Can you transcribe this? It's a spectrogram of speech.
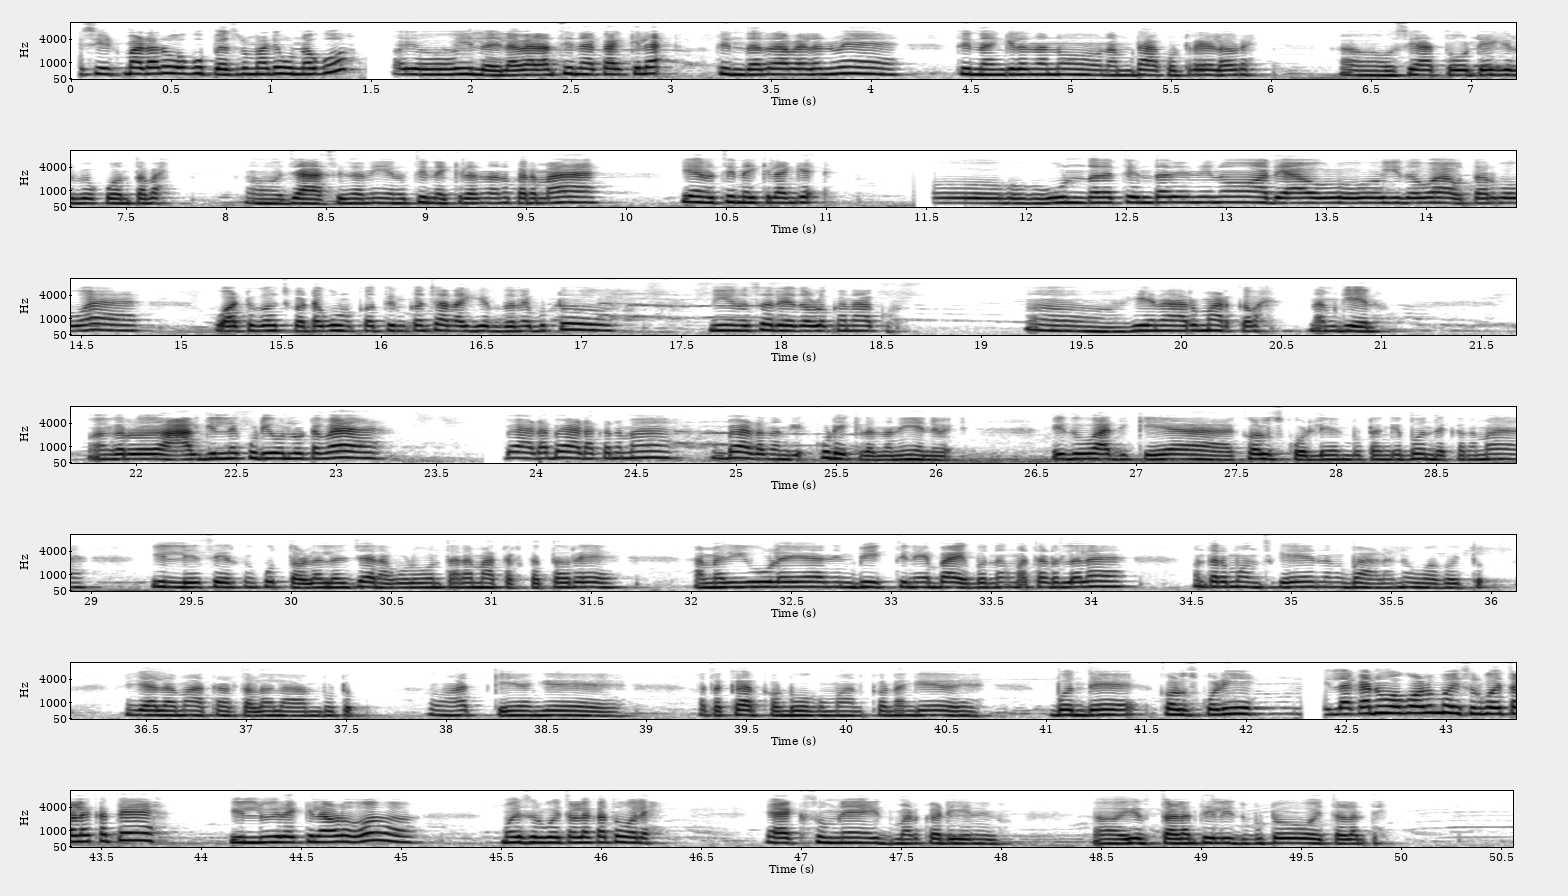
ಸೀಟ್ ಮಾಡೋರು ಹೋಗು ಪೆಸರು ಮಾಡಿ ಉಣ್ಣಗು. ಅಯ್ಯೋ, ಇಲ್ಲ ಇಲ್ಲ ಅವೆಲ್ಲ ತಿನ್ನೋಕ್ಕಾಗಿಲ್ಲ ತಿಂದರೆ ಅವೆಲ್ಲನೂ ತಿನ್ನಂಗಿಲ್ಲ ನಾನು. ನಮ್ಮ ಡಾಕ್ಟ್ರೆ ಹೇಳವ್ರೆ ಹುಸಿ ಆ ತೋಟೆಗಿರಬೇಕು ಅಂತವ. ಜಾಸ್ತಿ ನಾನು ಏನು ತಿನ್ನಕ್ಕಿಲ್ಲ ನಾನು ಕರ್ಮ. ಏನು ತಿನ್ನಕ್ಕಿಲ್ಲ ಹಂಗೆ. ಉಣ್ದರೆ ತಿಂದರೆ ನೀನು ಅದ್ಯಾವ ಇದಾವ ಅವತಾರವ ಒಟ್ಟಿಗೆ ಹಚ್ಕೊಟ್ಟಾಗ ಉಣ್ಕೊ ತಿನ್ಕೊಂಡು ಚೆನ್ನಾಗಿರ್ದಾನೆ ಬಿಟ್ಟು ನೀನು ಸರಿ ಅದೊಳ್ಕನ ಹಾಕು. ಹ್ಞೂ ಏನಾರು ಮಾಡ್ಕವ ನಮಗೇನು. ಹಂಗಾರೆ ಆಗಿಲ್ಲೇ ಕುಡಿ ಒಂದು ಲೋಟವ? ಬೇಡ ಬೇಡ ಕಣಮ್ಮ, ಬೇಡ ನನಗೆ, ಕುಡಿಯಕ್ಕಿಲ್ಲ ನಾನು ಏನುವೆ. ಇದು ಅದಕ್ಕೆ ಕಳಿಸ್ಕೊಡ್ಲಿ ಅಂದ್ಬಿಟ್ಟಂಗೆ ಬಂದೆ ಕಣಮ್ಮ. ಇಲ್ಲೇ ಸೇರ್ಕೊಂಡು ಕೂತಾಳಲ್ಲ, ಜನಗಳು ಒಂಥರ ಮಾತಾಡ್ಕೊತಾವ್ರೆ ಆಮೇಲೆ ಇವಳೆ ನಿನ್ ಬೀಗ್ತೀನಿ ಬಾಯಿ ಬಂದಂಗೆ ಮಾತಾಡಲಲ್ಲ ಒಂಥರ ಮನ್ಸಿಗೆ ನಂಗೆ ಭಾಳ ನೋವಾಗೋಯ್ತು. ಹೀಗೆಲ್ಲ ಮಾತಾಡ್ತಾಳಲ್ಲ ಅಂದ್ಬಿಟ್ಟು. ಅದಕ್ಕೆ ಹಂಗೆ ಅದ ಕರ್ಕೊಂಡು ಹೋಗಮ್ಮ ಅನ್ಕೊಂಡಂಗೆ ಬಂದೆ, ಕಳಿಸ್ಕೊಡಿ. ಇಲ್ಲ ಕಣ ಹೋಗೋಳು, ಮೈಸೂರು ಹೋಯ್ತಾಳೆ ಕತೆ ಇಲ್ಲೂ ಇರಕ್ಕಿಲ್ಲ ಅವಳು. ಮೈಸೂರು ಹೋಯ್ತಾಳೆ ಕತೆ ಓಲೆ. ಯಾಕೆ ಸುಮ್ಮನೆ ಇದು ಮಾಡ್ಕೊಡಿ ನೀನು? ಇರ್ತಾಳಂತೆ, ಇಲ್ಲಿ ಇದ್ಬಿಟ್ಟು ಹೋಯ್ತಾಳಂತೆ.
